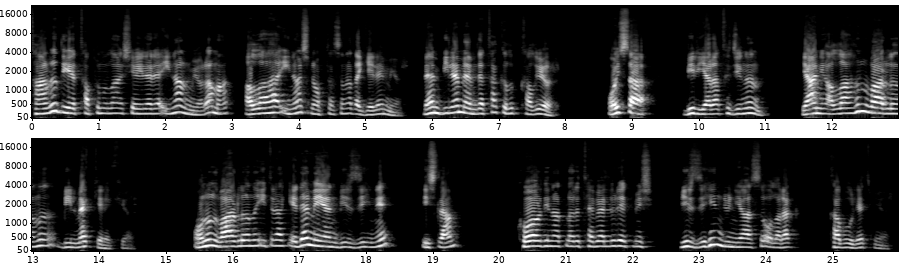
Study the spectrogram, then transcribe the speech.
Tanrı diye tapınılan şeylere inanmıyor ama Allah'a inanç noktasına da gelemiyor. Ben bilemem de takılıp kalıyor. Oysa bir yaratıcının yani Allah'ın varlığını bilmek gerekiyor. Onun varlığını idrak edemeyen bir zihni İslam koordinatları tebellür etmiş bir zihin dünyası olarak kabul etmiyor.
